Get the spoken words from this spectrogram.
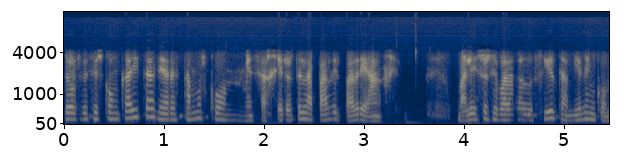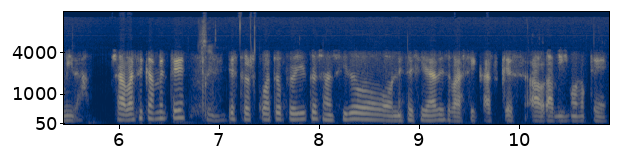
dos veces con Caritas y ahora estamos con mensajeros de la paz del Padre Ángel vale eso se va a traducir también en comida. O sea básicamente estos cuatro proyectos han sido necesidades básicas que es ahora mismo lo que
